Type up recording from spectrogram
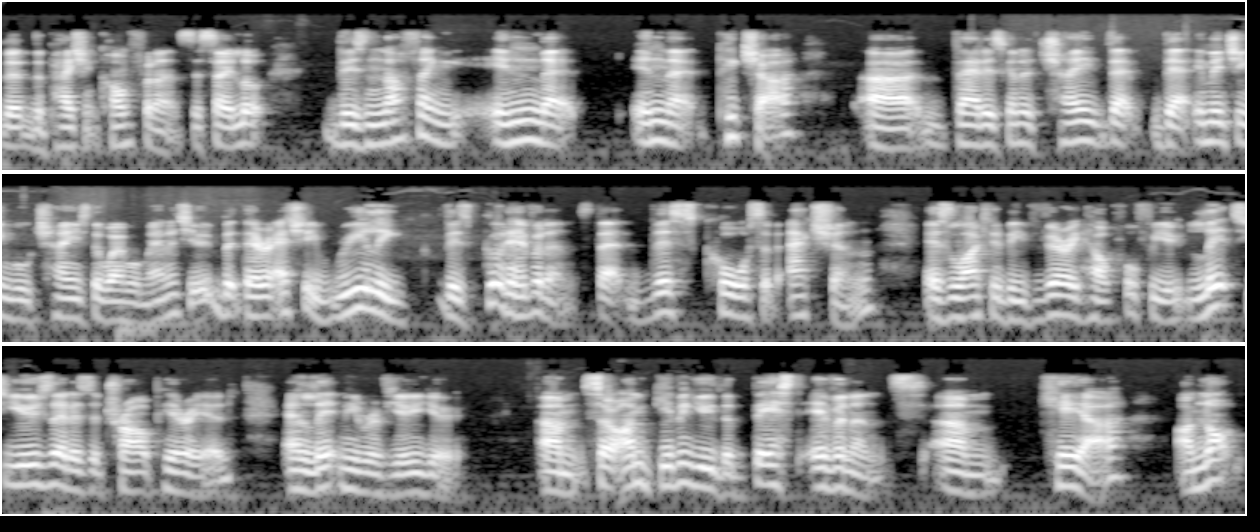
the, the patient confidence to say, look, there's nothing in that in that picture uh, that is going to change that that imaging will change the way we'll manage you, but there are actually really there's good evidence that this course of action is likely to be very helpful for you. Let's use that as a trial period and let me review you. Um, so I'm giving you the best evidence um, care. I'm not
